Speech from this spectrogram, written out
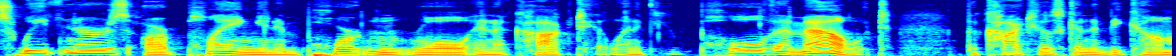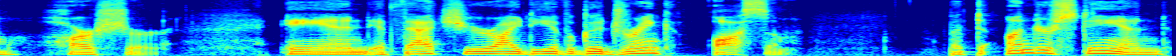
sweeteners are playing an important role in a cocktail, and if you pull them out, the cocktail is going to become harsher. And if that's your idea of a good drink, awesome. But to understand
